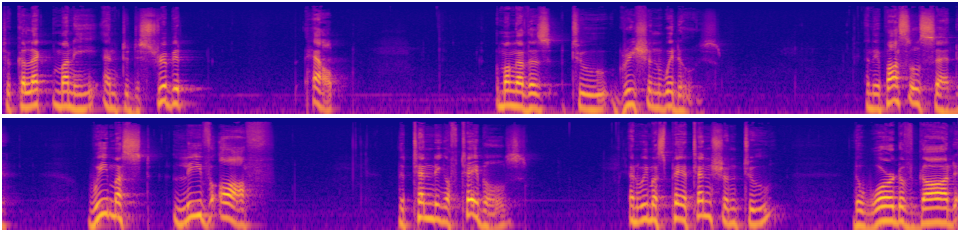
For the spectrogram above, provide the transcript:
to collect money and to distribute help, among others, to Grecian widows. And the apostles said, We must leave off the tending of tables, and we must pay attention to the Word of God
